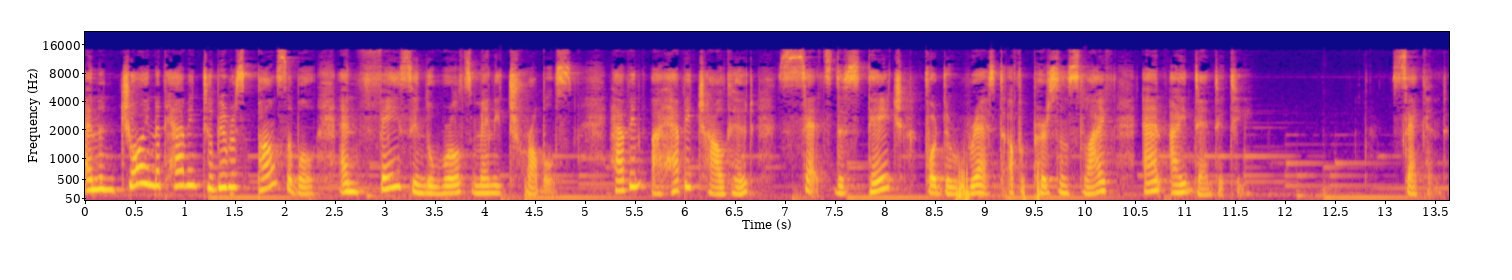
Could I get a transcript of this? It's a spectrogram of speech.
and enjoy not having to be responsible and facing the world's many troubles. Having a happy childhood sets the stage for the rest of a person's life and identity. Second,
